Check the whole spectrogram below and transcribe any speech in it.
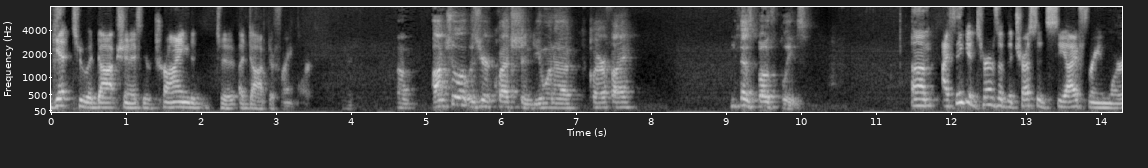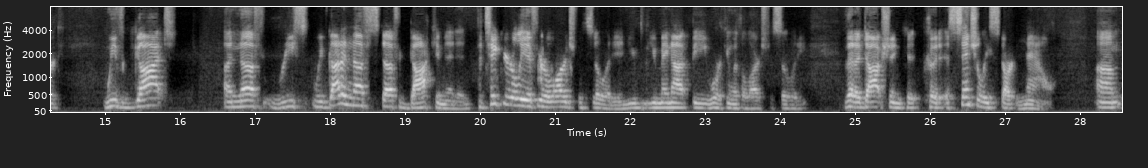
get to adoption if you're trying to, to adopt a framework? Um, Anshul, it was your question. Do you want to clarify? He says both, please. Um, I think in terms of the trusted CI framework, we've got enough we've got enough stuff documented, particularly if you're a large facility and you, you may not be working with a large facility, that adoption could, could essentially start now. Um,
